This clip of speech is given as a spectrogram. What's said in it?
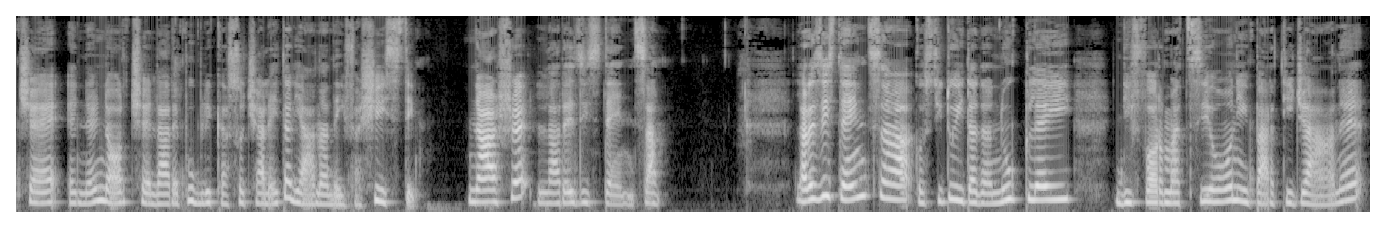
c'è e nel nord c'è la Repubblica Sociale Italiana dei fascisti. Nasce la Resistenza. La Resistenza costituita da nuclei di formazioni partigiane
